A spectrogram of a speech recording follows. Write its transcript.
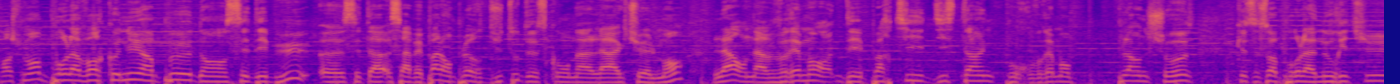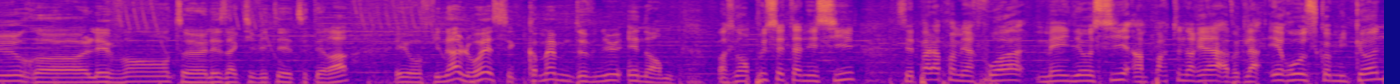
Franchement, pour l'avoir connu un peu dans ses débuts, euh, ça avait pas l'ampleur du tout de ce qu'on a là actuellement. Là, on a vraiment des parties distinctes pour vraiment plein de choses, que ce soit pour la nourriture, euh, les ventes, euh, les activités, etc. Et au final, ouais, c'est quand même devenu énorme. Parce qu'en plus cette année-ci, c'est pas la première fois, mais il y a aussi un partenariat avec la Heroes Comic Con.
